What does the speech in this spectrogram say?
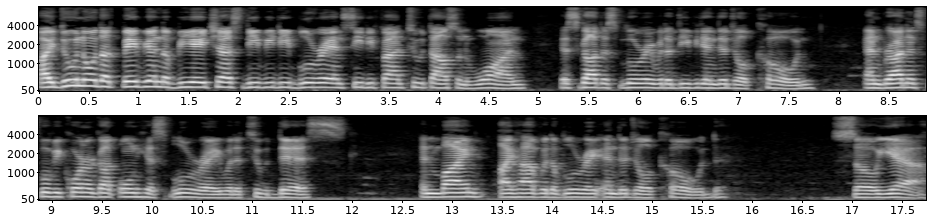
I do know that Fabian the VHS, DVD, Blu-ray, and CD Fan 2001 has got this Blu-ray with a DVD and digital code. And Brandon's Movie Corner got only his Blu-ray with a two disc. And mine I have with a Blu-ray and digital code. So yeah,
